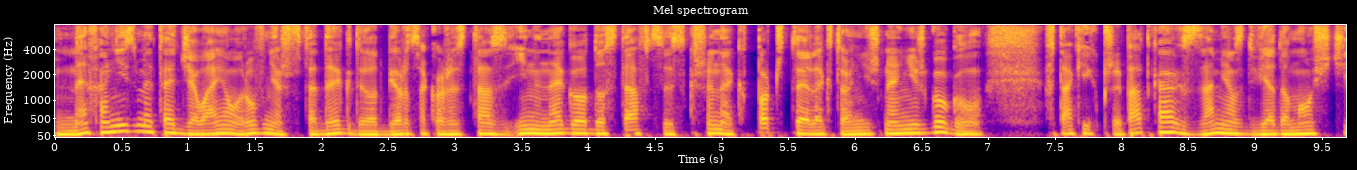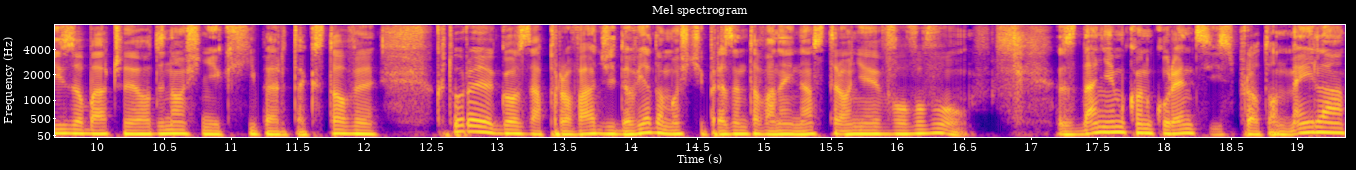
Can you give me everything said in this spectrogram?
Mechanizmy te działają również wtedy, gdy odbiorca korzysta z innego dostawcy skrzynek poczty elektronicznej niż Google. W takich przypadkach zamiast wiadomości zobaczy odnośnik hipertekstowy, który go zaprowadzi do wiadomości prezentowanej na stronie www. Zdaniem konkurencji z Proton Maila,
